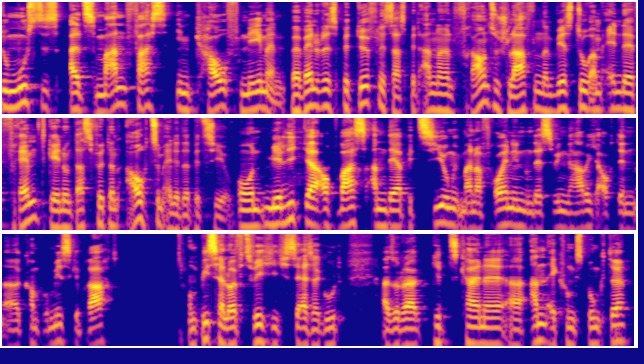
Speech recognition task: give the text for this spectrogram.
du musst es als Mann fast in Kauf nehmen. Weil wenn du das Bedürfnis hast, mit anderen Frauen zu schlafen, dann wirst du am Ende fremd gehen und das führt dann auch zum Ende der Beziehung. Und mir liegt ja auch was an der Beziehung mit meiner Freundin und deswegen habe ich auch den äh, Kompromiss gebracht. Und bisher läuft es wirklich sehr, sehr gut. Also da gibt es keine äh, Aneckungspunkte.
